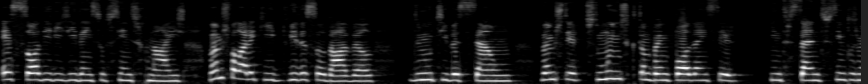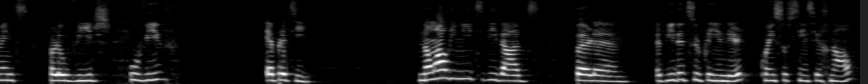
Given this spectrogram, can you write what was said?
é só dirigido a insuficientes renais. Vamos falar aqui de vida saudável, de motivação, Vamos ter testemunhos que também podem ser interessantes simplesmente para ouvires. O Vive é para ti. Não há limite de idade para a vida de surpreender com a insuficiência renal,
